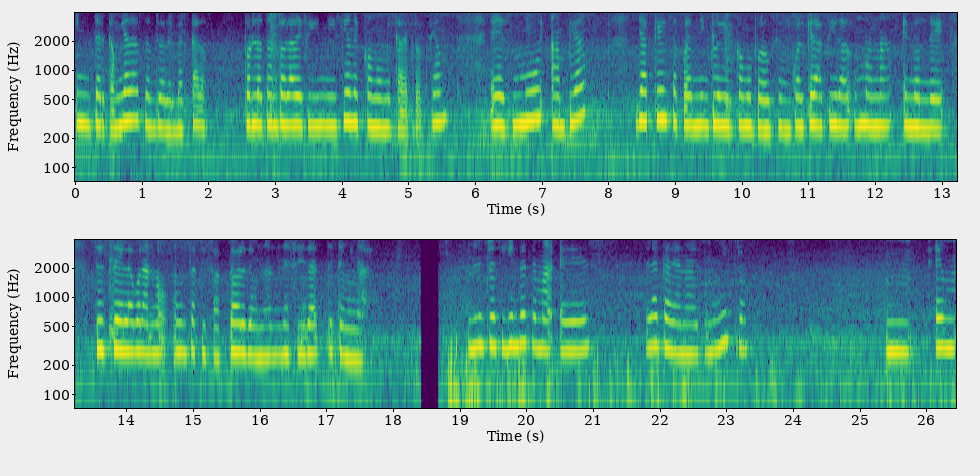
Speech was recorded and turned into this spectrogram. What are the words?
intercambiadas dentro del mercado. Por lo tanto, la definición económica de producción es muy amplia ya que se pueden incluir como producción cualquier actividad humana en donde se esté elaborando un satisfactor de una necesidad determinada. Nuestro siguiente tema es la cadena de suministros. Mm, en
